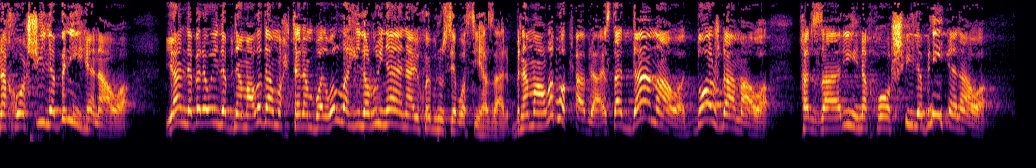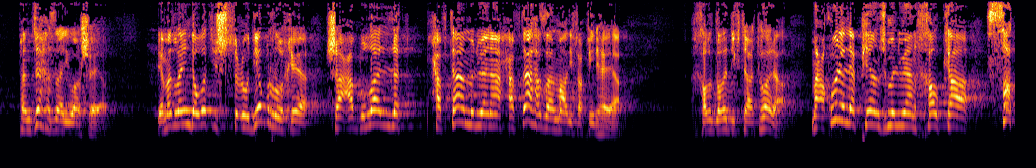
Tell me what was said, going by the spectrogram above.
نەخۆشی لە بنی هێناوە یان لەبەرەوەی لە بنەماڵەدا محتەرەم بووە واللهی لە ڕووی نایە ناوی خۆی بنووسێ بۆ سی هەزار بنەماڵە بۆ کابرا ئێستا داماوە دۆش داماوە قەرزاری نەخۆشی لە بنی هێناوە پەنجە هەزاری واش هەیە ئێمە دەڵێن دەوڵەتی سعودیە بڕۆخێ شا عەبدوڵڵا لە حەفتا ملیۆنە حەفتا هەزار ماڵی فەقیر هەیە خەڵک دەڵێ دیکتاتۆرە معقولە لە پێنج ملیۆن خەڵکە سەد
